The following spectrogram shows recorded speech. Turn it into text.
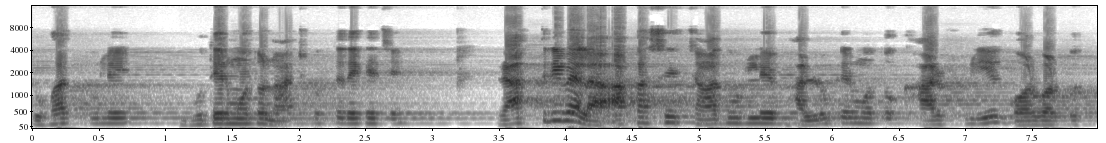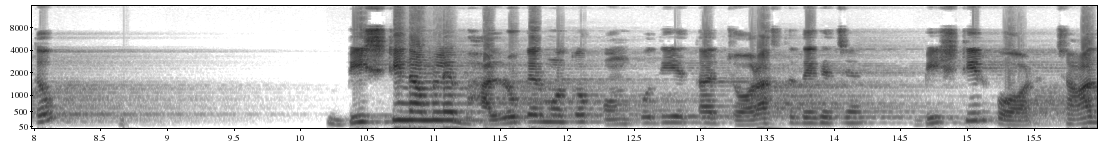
দুহাত তুলে ভূতের মতো নাচ করতে দেখেছে। রাত্রিবেলা আকাশে চাঁদ উঠলে ভাল্লুকের মতো ঘাড় ফুলিয়ে গড়গড় করতেও বৃষ্টি নামলে ভাল্লুকের মতো কম্প দিয়ে তার জ্বর আসতে দেখেছেন বৃষ্টির পর চাঁদ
